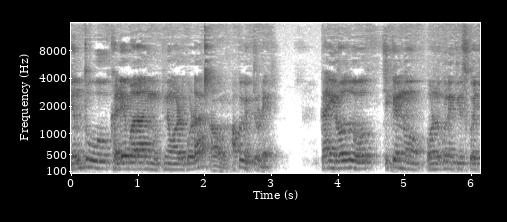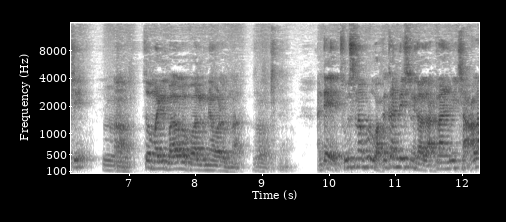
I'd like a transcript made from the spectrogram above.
జంతువు కళేబరాన్ని ముట్టినవాడు కూడా అవును. అపవిత్రుడే. కానీ ఈరోజు చికెన్ వండుకుని తీసుకొచ్చి సో మళ్ళీ బాగా పాల్గొనేవాళ్ళు ఉన్నారు. అంటే చూసినప్పుడు ఒక కండిషన్ కాదు అట్లాంటివి చాలా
